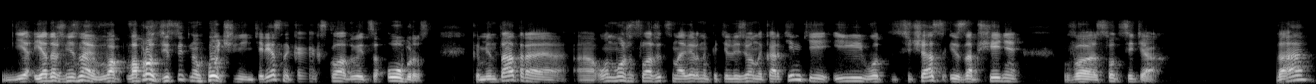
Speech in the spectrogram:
я, я даже не знаю, вопрос действительно очень интересный, как складывается образ комментатора. А, он может сложиться, наверное, по телевизионной картинке и вот сейчас из общения в соцсетях. Да?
